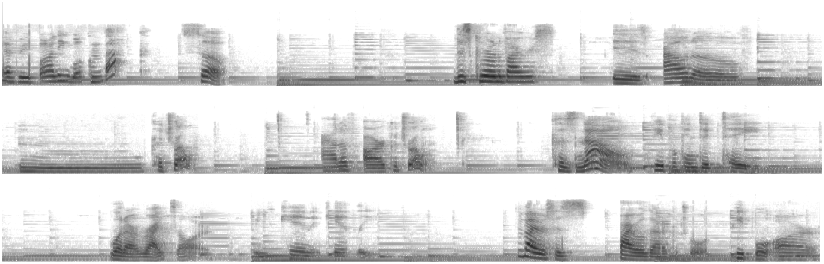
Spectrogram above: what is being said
Everybody. Welcome back. So, this coronavirus is out of um, control. Out of our control. Because now people can dictate what our rights are when you can and can't leave. The virus has spiraled out of control. People are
